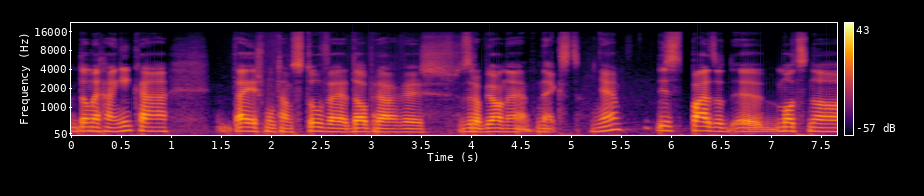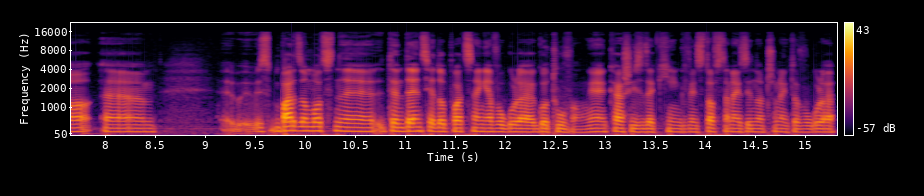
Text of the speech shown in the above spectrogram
do mechanika, dajesz mu tam stówę, dobra, wiesz, zrobione, next, nie? Jest bardzo mocno, jest bardzo mocna tendencja do płacenia w ogóle gotową, nie? Cash is the king, więc to w Stanach Zjednoczonych to w ogóle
